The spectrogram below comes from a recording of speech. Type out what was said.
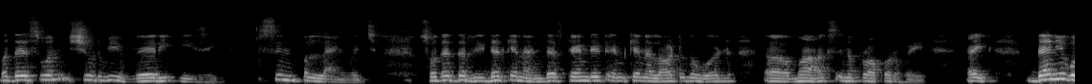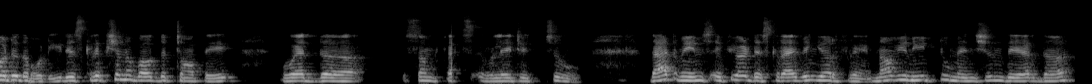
But this one should be very easy simple language so that the reader can understand it and can allot to the word uh, marks in a proper way right? Then you go to the body, description about the topic with the, some facts related to. That means if you are describing your friend, now you need to mention there the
